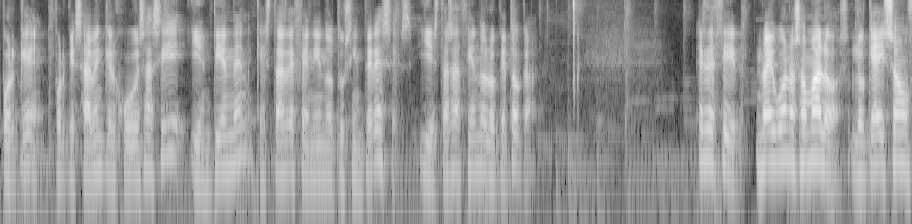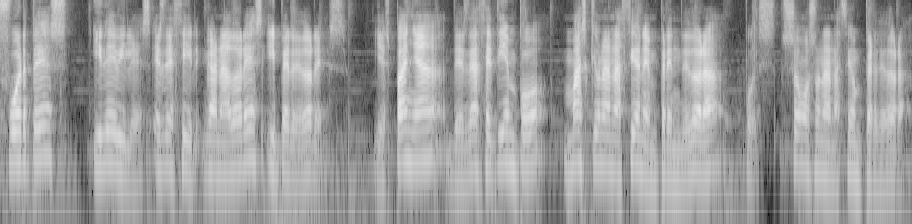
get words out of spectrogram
¿Por qué? Porque saben que el juego es así y entienden que estás defendiendo tus intereses y estás haciendo lo que toca. Es decir, no hay buenos o malos, lo que hay son fuertes y débiles, es decir, ganadores y perdedores. Y España, desde hace tiempo, más que una nación emprendedora, pues somos una nación perdedora.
